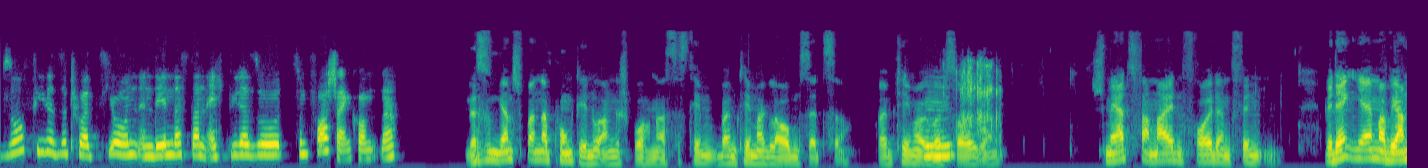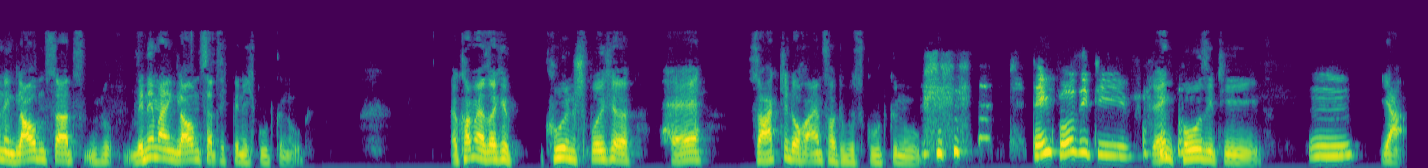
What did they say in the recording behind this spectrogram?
so viele Situationen, in denen das dann echt wieder so zum Vorschein kommt, ne? Das ist ein ganz spannender Punkt, den du angesprochen hast, das Thema, beim Thema Glaubenssätze, beim Thema mhm. Überzeugung. Schmerz vermeiden, Freude empfinden. Wir denken ja immer, wir haben den Glaubenssatz, wir nehmen mal den Glaubenssatz, ich bin nicht gut genug. Da kommen ja solche coolen Sprüche, hä, sag dir doch einfach, du bist gut genug. Denk positiv. Denk positiv. Mhm. Ja,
